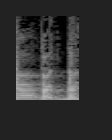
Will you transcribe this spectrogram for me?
yeah.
